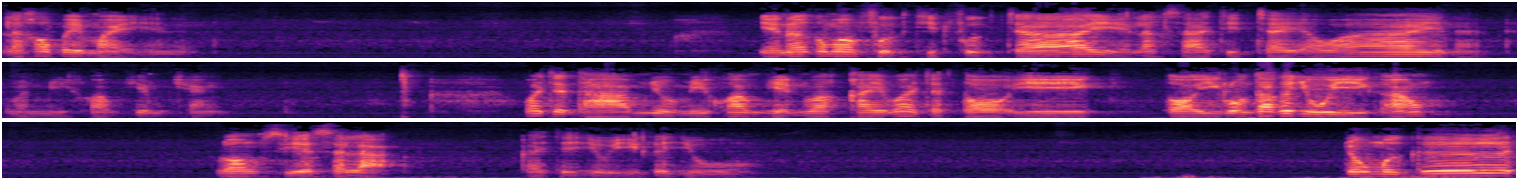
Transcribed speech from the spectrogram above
แล้วเข้าไปใหม่อย่างนั้นก็มาฝึกจิตฝึกใจ รักษาจิตใจเอาไว้นะให้มันมีความเข้มแข็ง ว่าจะถามอยู่มีความเห็นว่าใครว่าจะต่ออีก ต่ออีกลงตาก็อยู่อีกเอาลองเสียสละ ครจะอยู่อีกก็อยู่ยกมือขึ้น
